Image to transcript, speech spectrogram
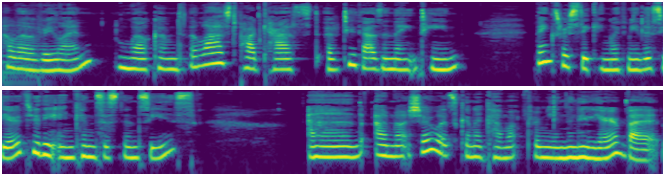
Hello, everyone. Welcome to the last podcast of 2019. Thanks for sticking with me this year through the inconsistencies. And I'm not sure what's going to come up for me in the new year, but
